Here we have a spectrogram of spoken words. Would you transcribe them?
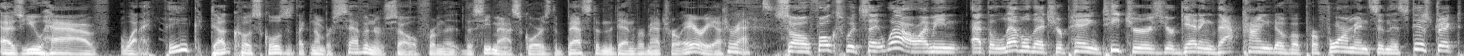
as you have what I think DougCo Schools is like number seven or so from the, the CMAS scores, the best in the Denver metro area. Correct. So folks would say, well, I mean, at the level that you're paying teachers, you're getting that kind of a performance in this district.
